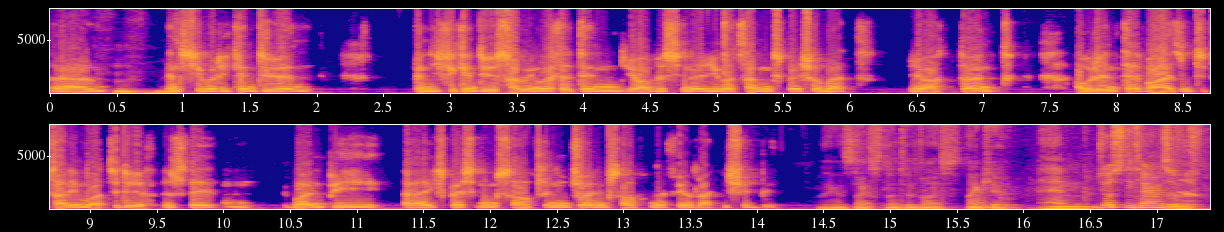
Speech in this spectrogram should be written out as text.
um, mm-hmm. and see what he can do. And and if you can do something with it, then you obviously know you got something special. But yeah, don't. I wouldn't advise him to tell him what to do because then he won't be uh, expressing himself and enjoying himself in the field like he should be. I think it's excellent advice. Thank you. Um, just in terms of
